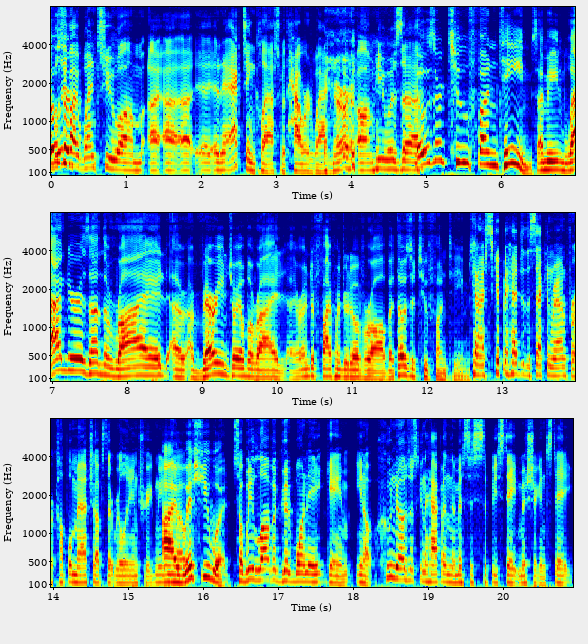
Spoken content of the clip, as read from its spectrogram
those believe are I went to um, uh, uh, uh, an acting class with Howard Wagner. um, he was. Uh, Those are two fun teams. I mean, Wagner is on the ride, a, a very enjoyable ride. They're under 500 overall, but those are two fun teams. can I skip ahead to the second round for a couple matchups that really intrigue me? I Joe? wish you would. So we love a good one eight game. You know, who knows what's going to happen in the Mississippi State Michigan State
